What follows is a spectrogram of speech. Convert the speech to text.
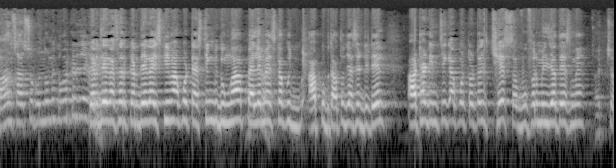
पाँच सात सौ बंदों में कवर कर जाएगा कर देगा सर कर देगा। इसकी मैं आपको टेस्टिंग भी दूँगा। पहले मैं इसका कुछ आपको बताता हूँ जैसे डिटेल आठ आठ इंची के आपको टोटल छह सबवूफर मिल जाते हैं इसमें। अच्छा।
